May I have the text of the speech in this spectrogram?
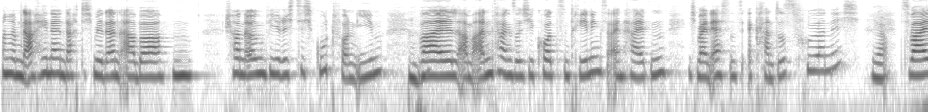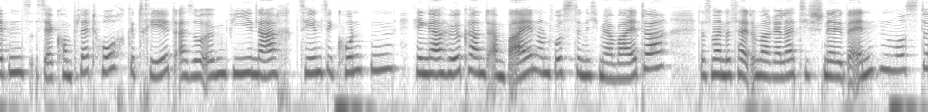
Und im Nachhinein dachte ich mir dann aber, hm, schon irgendwie richtig gut von ihm, Mhm. weil am Anfang solche kurzen Trainingseinheiten, ich meine, erstens, er kannte es früher nicht. Ja. Zweitens ist er komplett hochgedreht, also irgendwie nach zehn Sekunden hing er hökernd am Bein und wusste nicht mehr weiter, dass man das halt immer relativ schnell beenden musste.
